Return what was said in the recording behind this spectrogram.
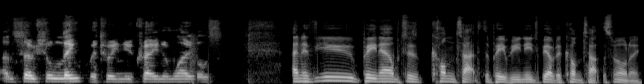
and social link between Ukraine and Wales. And have you been able to contact the people you need to be able to contact this morning?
